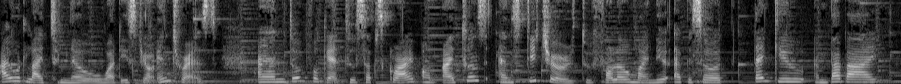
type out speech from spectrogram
I would like to know what is your interest. And don't forget to subscribe on iTunes and Stitcher to follow my new episode. Thank you and bye bye.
